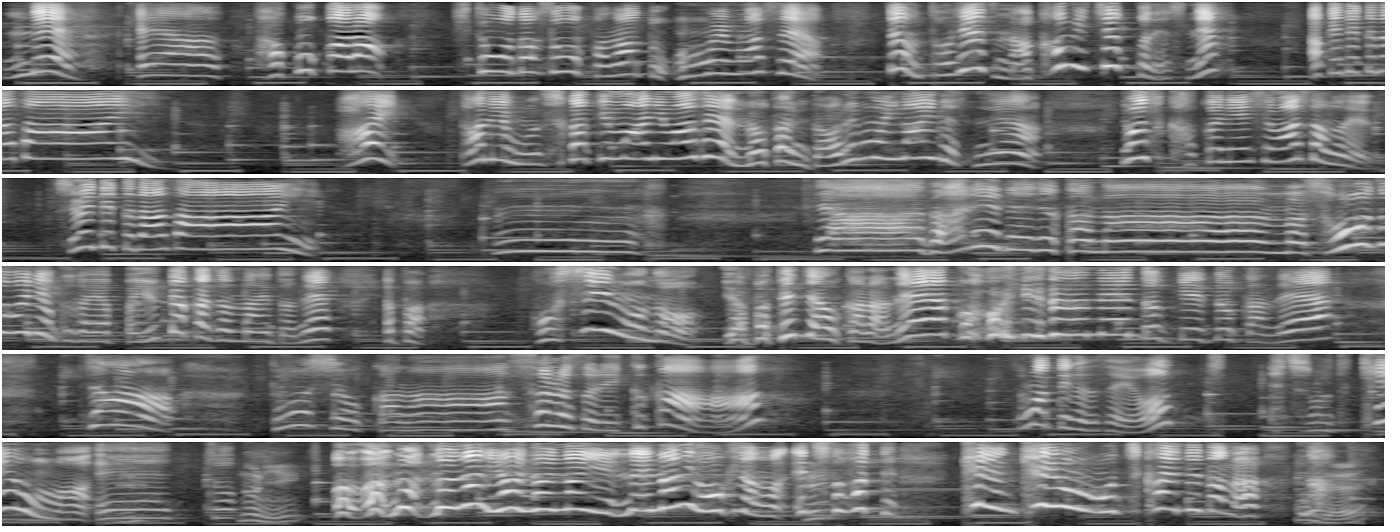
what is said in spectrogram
でえー、箱から人を出そうかなと思いますでもとりあえず中身チェックですね。開けてください。はい。種も仕掛けもありません。中に誰もいないですね。よし確認しましたので閉めてください。うん。いや誰出るかなまあ想像力がやっぱ豊かじゃないとね。やっぱ欲しいものやっぱ出ちゃうからね。こういうね時計とかね。じゃあどうしようかな。そろそろ行くか。待ってくださいよ。えちょっと待って剣はえ？ー、っと何？ああなななになになにね何が起きたの？え？ちょっと待って。剣剣を持ち帰ってたら。なえなんか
